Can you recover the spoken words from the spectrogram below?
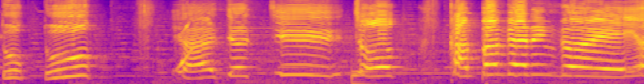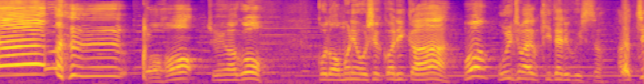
뚝뚝 아저씨 저 감방 가는 거예요. 어허 조용하고 곧 어머니 오실 거니까 어? 울지 말고 기다리고 있어. 알았지?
